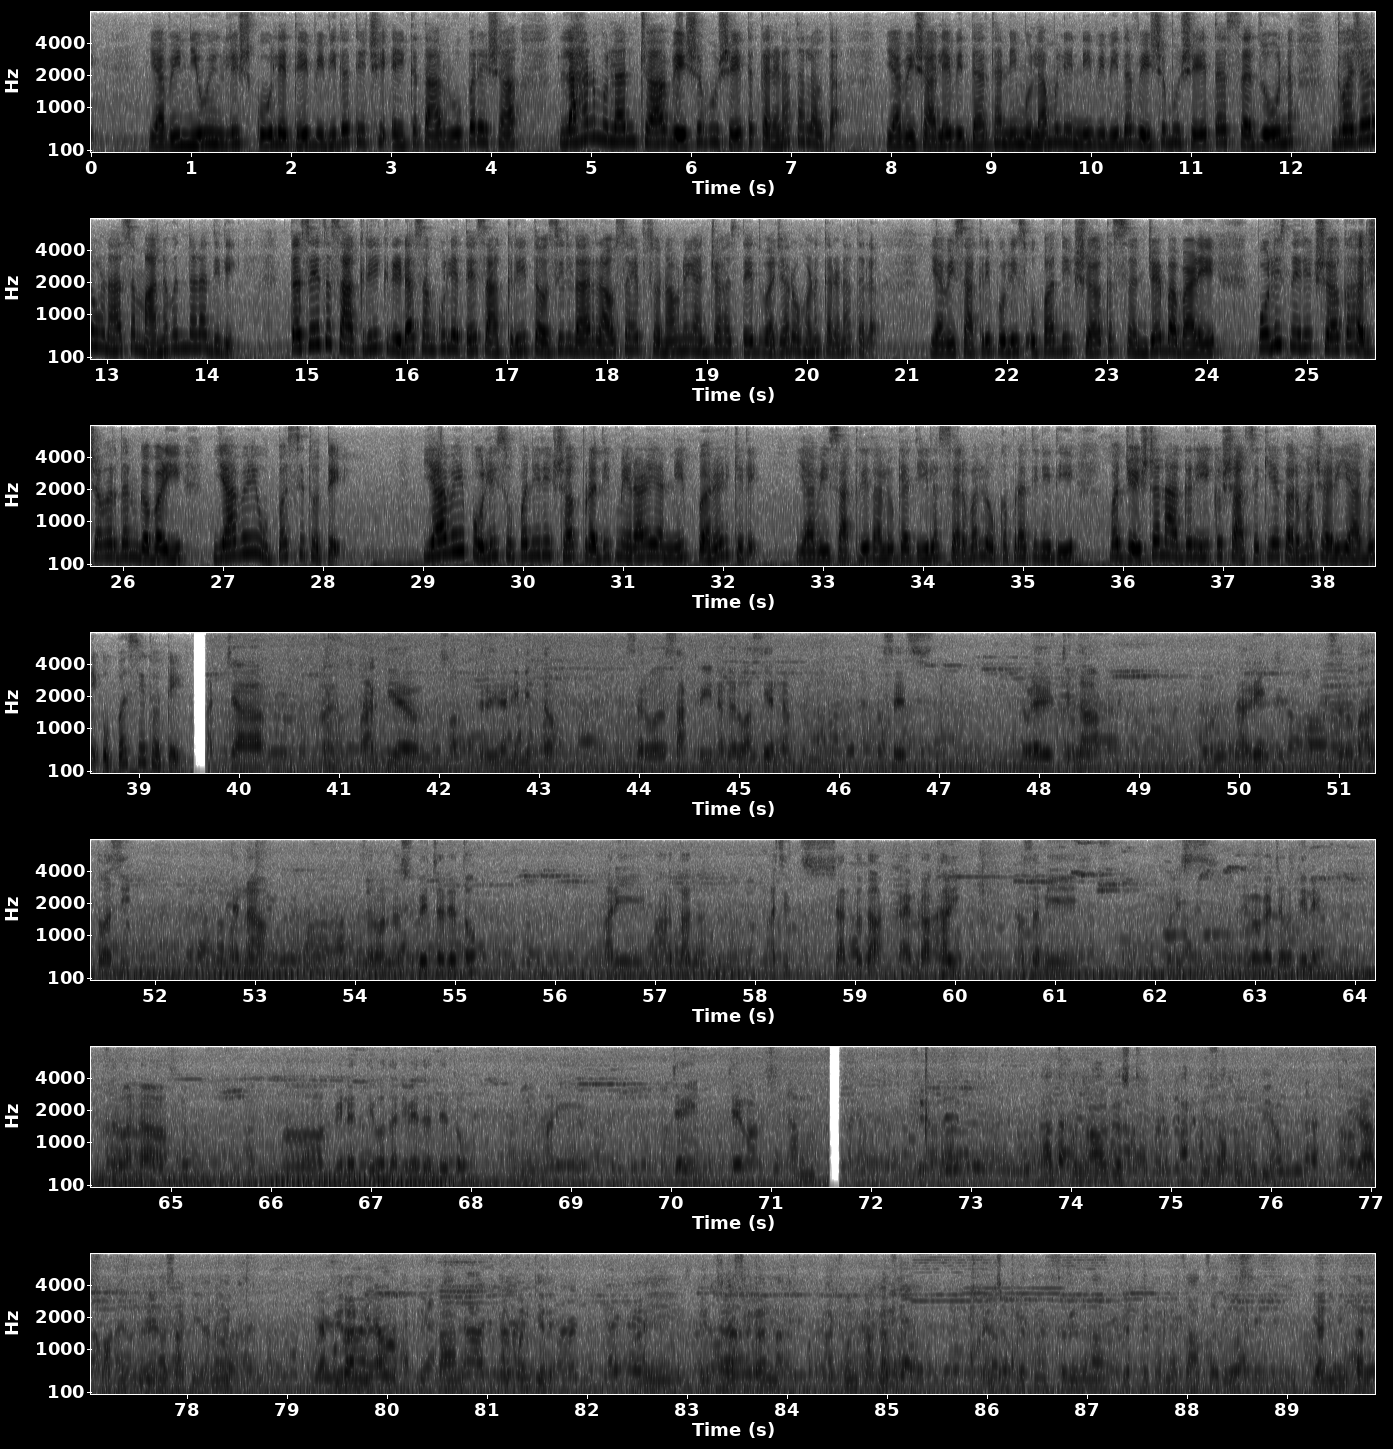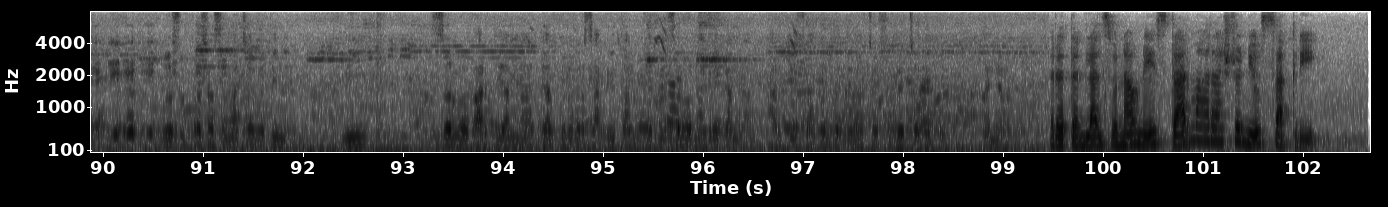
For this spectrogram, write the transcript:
यावेळी न्यू इंग्लिश स्कूल येथे विविधतेची एकता रूपरेषा लहान मुलांच्या वेशभूषेत करण्यात आला होता. यावेळी शालेय विद्यार्थ्यांनी मुलामुलींनी विविध वेशभूषेत सजून ध्वजारोहणास मानवंदना दिली. तसेच साक्री क्रीडा संकुल येथे साक्री तहसीलदार रावसाहेब सोनावणे यांच्या हस्ते ध्वजारोहण करण्यात आलं. यावेळी साक्री पोलीस उपाधीक्षक संजय बबाळे पोलीस निरीक्षक हर्षवर्धन गवळी यावेळी उपस्थित होते. यावेळी पोलीस उपनिरीक्षक प्रदीप मेराळे यांनी परेड केले. यावेळी साक्री तालुक्यातील सर्व लोकप्रतिनिधी व ज्येष्ठ नागरिक शासकीय कर्मचारी यावेळी उपस्थित होते. आजच्या भारतीय स्वातंत्र्य दिनानिमित्त सर्व साक्री नगरवासियांना तसेच धुळे जिल्हा नागरिक सर्व भारतवासी यांना सर्वांना शुभेच्छा देतो. आणि भारतात अशीच शांतता कायम राखावी असं मी पोलीस विभागाच्या वतीने सर्वांना विनंती वजा निवेदन देतो. आणि जय हिंद जय महाराष्ट्र. आज पंधरा ऑगस्ट भारतीय स्वातंत्र्य दिन. या स्वातंत्र्य दिनासाठी अनेक वीरांनी आपले प्राण अर्पण केले. आणि त्यांच्या सगळ्यांना आठवण करण्याचा त्यांच्याप्रती संवेदना व्यक्त करण्याचा आजचा दिवस या निमित्ताने महसूल प्रशासनाच्या वतीने मी सर्व भारतीयांना त्याचबरोबर साक्री तालुक्यातील सर्व नागरिकांना भारतीय स्वातंत्र्य दिनाच्या शुभेच्छा देतो. धन्यवाद. Ratanlal Sonawane star Maharashtra news Sakri.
